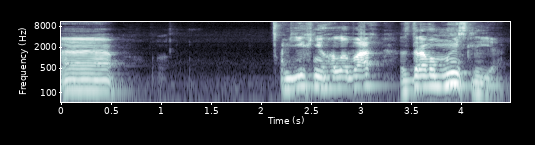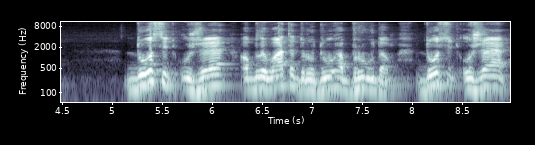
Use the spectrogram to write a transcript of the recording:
е, в їхніх головах здравомисліє. Досить уже обливати друг друга брудом, досить уже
